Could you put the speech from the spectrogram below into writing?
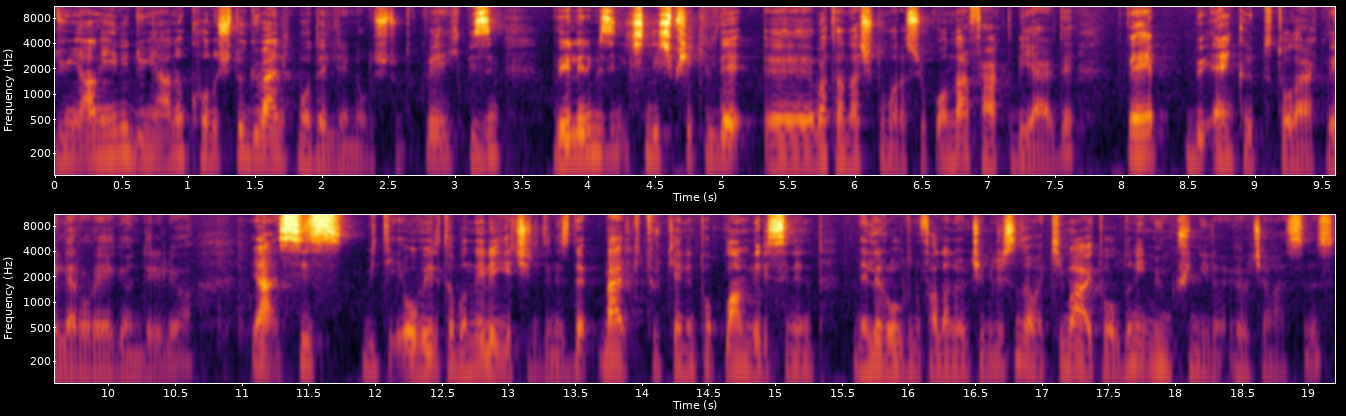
dünyanın yeni dünyanın konuştuğu güvenlik modellerini oluşturduk. Ve bizim verilerimizin içinde hiçbir şekilde e, vatandaşlık numarası yok. Onlar farklı bir yerde ve hep bir encrypted olarak veriler oraya gönderiliyor. Yani siz o veri tabanını ele geçirdiğinizde belki Türkiye'nin toplam verisinin neler olduğunu falan ölçebilirsiniz ama kime ait olduğunu mümkün değil ölçemezsiniz.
